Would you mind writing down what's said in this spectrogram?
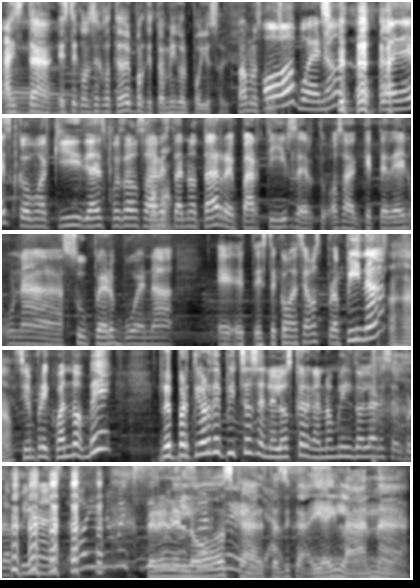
ahí está. Este consejo te doy porque tu amigo el pollo soy. Vámonos con O bueno, o puedes, como aquí, ya después vamos a dar ¿Cómo? esta nota, repartir, ser tu- o sea, que te den una súper buena, eh, este, como decíamos, propina, Ajá. siempre y cuando, ve, repartidor de pizzas en el Oscar ganó mil dólares en propinas. Oye, no manches. es Pero en el suerte. Oscar, estás de- ahí hay lana.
